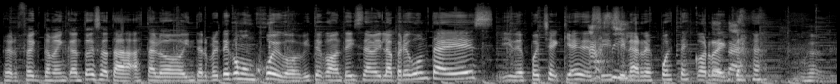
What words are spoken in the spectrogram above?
Perfecto, me encantó eso, hasta, hasta lo interpreté como un juego, ¿viste? Cuando te dicen, "A ver, la pregunta es, y después chequeás y decís Ah, sí. si la respuesta es correcta.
